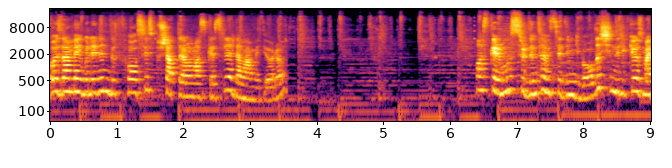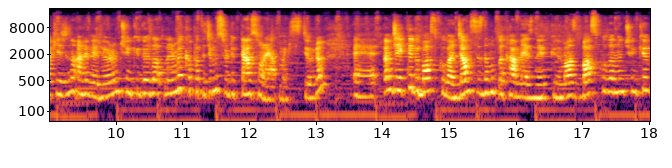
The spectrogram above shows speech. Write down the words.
O yüzden Maybelline'in The Falsies Push Up Drama maskarasıyla devam ediyorum. Maskaramı sürdüm tam istediğim gibi oldu. Şimdilik göz makyajına ara veriyorum. Çünkü göz altlarımı kapatıcımı sürdükten sonra yapmak istiyorum. Ee, öncelikle bir baz kullanacağım. Siz de mutlaka mezuniyet günü baz, kullanın çünkü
